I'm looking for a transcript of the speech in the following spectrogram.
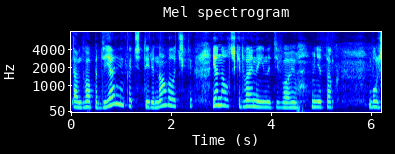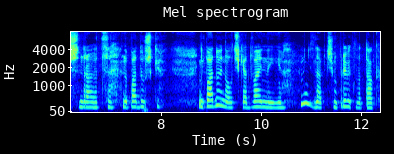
Там два поддеяльника, четыре наволочки. Я наволочки двойные надеваю. Мне так больше нравится на подушке. Не по одной наволочке, а двойные. Ну, не знаю, почему привыкла так.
